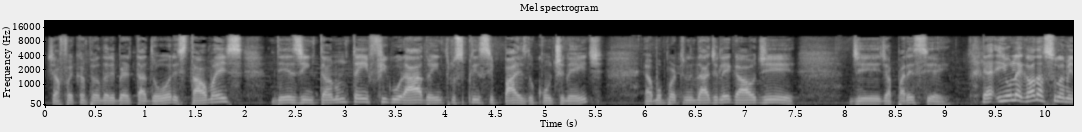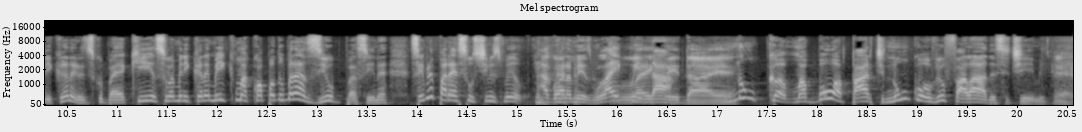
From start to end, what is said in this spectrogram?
já foi campeão da Libertadores tal, mas desde então não tem figurado entre os principais do continente. É uma oportunidade legal de, de, de aparecer aí. E, e, o legal da Sul-Americana, desculpa, é que a Sul-Americana é meio que uma Copa do Brasil, assim, né? Sempre aparecem uns times, meu, agora mesmo, lá e cuidar. É. Nunca, uma boa parte nunca ouviu falar desse time. É.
